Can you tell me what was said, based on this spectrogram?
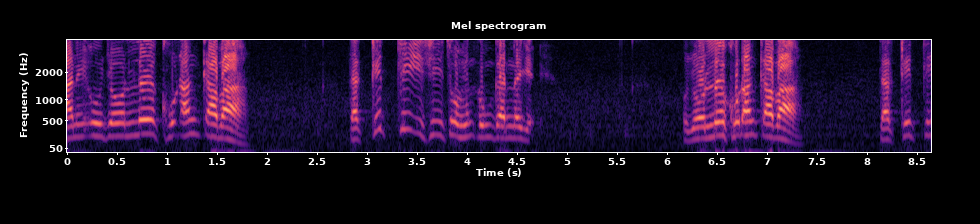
ani ijoollee kudhan qabaa takkitti isiitu hin dhunganne jedhe. Ijoollee kudhan qabaa takkitti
